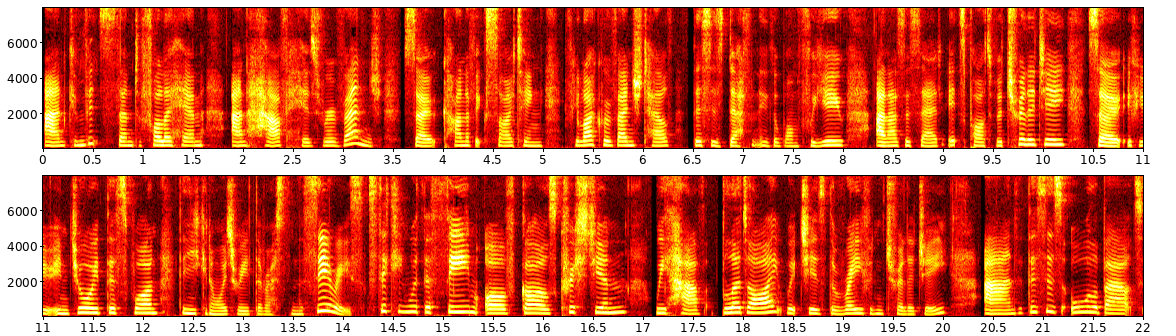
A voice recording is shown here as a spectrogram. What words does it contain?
and convinces them to follow him and have his revenge. So, kind of exciting. If you like revenge tales, this is definitely the one for you. And as I said, it's part of a trilogy. So, if you enjoyed this one, then you can always read the rest in the series. Sticking with the theme of Giles Kristian, we have Blood Eye, which is the Raven trilogy, and this is all about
